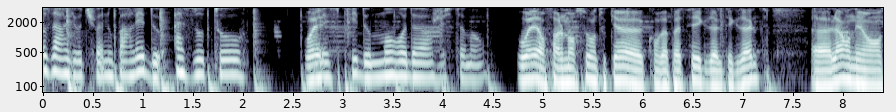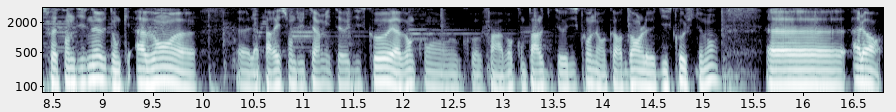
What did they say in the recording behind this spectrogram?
Rosario, tu vas nous parler de Azoto, l'esprit de Moroder justement. Ouais, enfin le morceau en tout cas euh, qu'on va passer, Exalt Exalt. Euh, là, on est en 79, donc avant euh, l'apparition du terme Italo Disco et avant qu'on, enfin avant qu'on parle d'Italo Disco, on est encore dans le disco justement. alors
